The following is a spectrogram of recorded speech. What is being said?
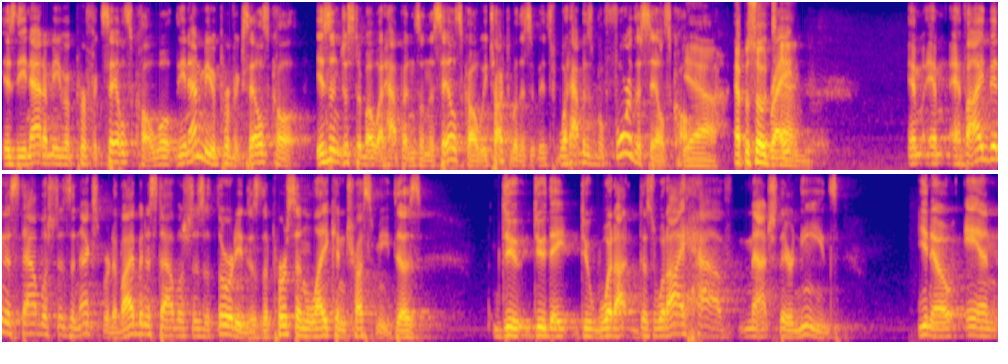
is the anatomy of a perfect sales call? Well, the anatomy of a perfect sales call isn't just about what happens on the sales call. We talked about this. It's what happens before the sales call. Yeah. Episode Right? 10. Am, am, have I been established as an expert? Have I been established as authority? Does the person like and trust me? Does do do they do what I, does what I have match their needs? You know, and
